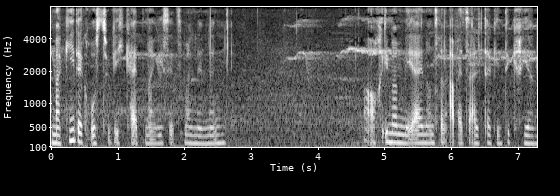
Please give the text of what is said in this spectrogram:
Magie der Großzügigkeit, mag ich es jetzt mal nennen, auch immer mehr in unseren Arbeitsalltag integrieren.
